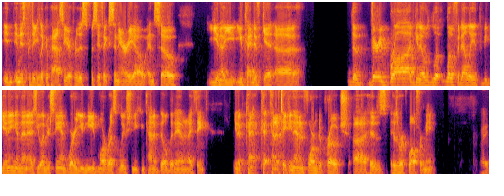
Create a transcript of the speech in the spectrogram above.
in this particular capacity or for this specific scenario and so you know you you kind of get uh the very broad, you know, low, low, fidelity at the beginning, and then as you understand where you need more resolution, you can kind of build it in. And I think, you know, kind of taking that informed approach uh, has has worked well for me. Right,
